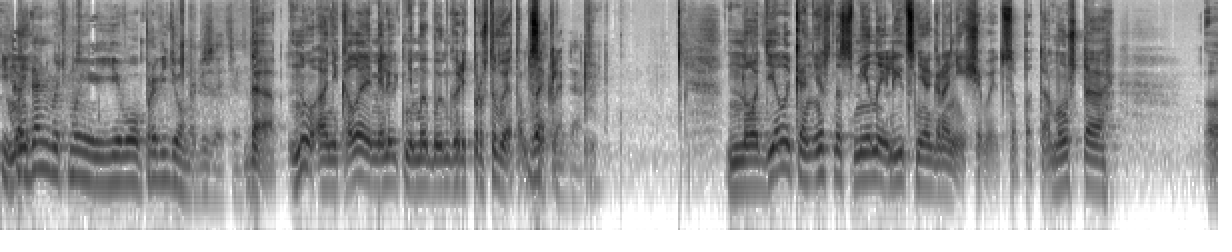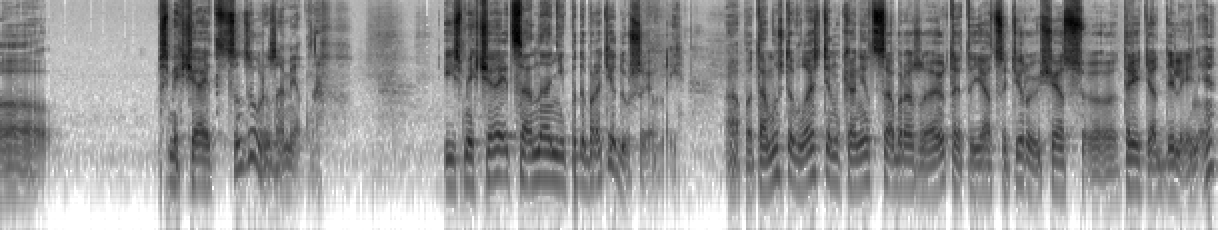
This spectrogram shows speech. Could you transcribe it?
и мы... когда-нибудь мы его проведем обязательно. Да. Ну, а Николая Милютине мы будем говорить просто в этом цикле. Этом, да. Но дело, конечно, сменой лиц не ограничивается, потому что э, смягчается цензура заметно. И смягчается она не по доброте душевной, потому что власти наконец соображают, это я цитирую сейчас э, третье отделение,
